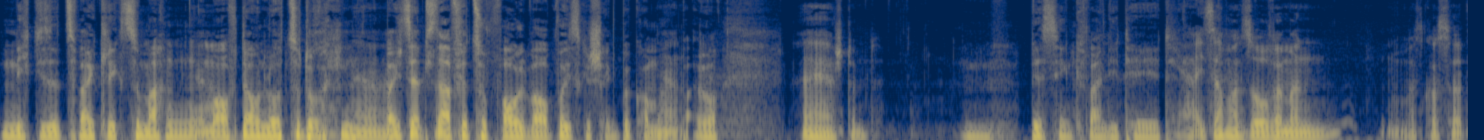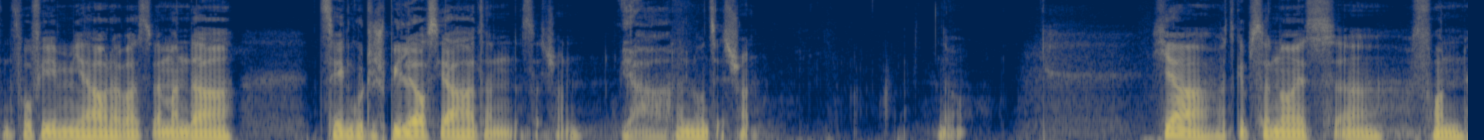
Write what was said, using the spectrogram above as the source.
nicht diese zwei Klicks zu machen, Ja. um auf Download zu drücken, Ja, weil ich stimmt selbst schon. dafür zu faul war, obwohl ich es geschenkt bekommen Ja. habe. Also Ja, ja, stimmt. ein bisschen Qualität. Ja, ich sag mal so, wenn man, was kostet ein Fuffi im Jahr oder was, wenn man da zehn gute Spiele aufs Jahr hat, dann ist das schon, Ja. dann lohnt sich schon. No. Ja, was gibt's da Neues äh, von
